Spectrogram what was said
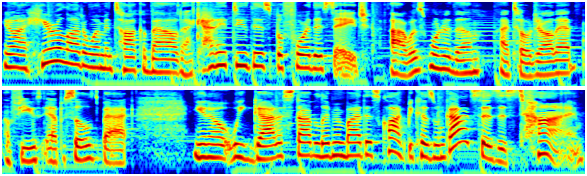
You know, I hear a lot of women talk about, I got to do this before this age. I was one of them. I told y'all that a few episodes back. You know, we got to stop living by this clock because when God says it's time,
